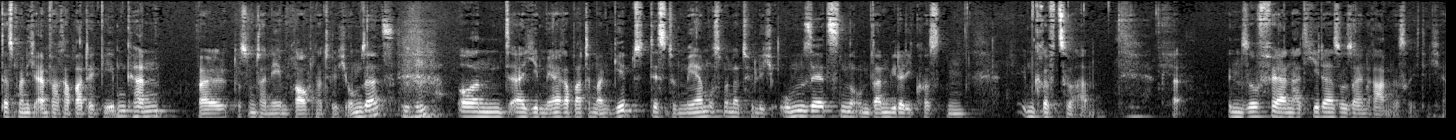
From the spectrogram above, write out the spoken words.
dass man nicht einfach Rabatte geben kann, weil das Unternehmen braucht natürlich Umsatz. Mhm. Und äh, je mehr Rabatte man gibt, desto mehr muss man natürlich umsetzen, um dann wieder die Kosten im Griff zu haben. Mhm. Insofern hat jeder so seinen Rahmen, das ist richtig. Ja.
